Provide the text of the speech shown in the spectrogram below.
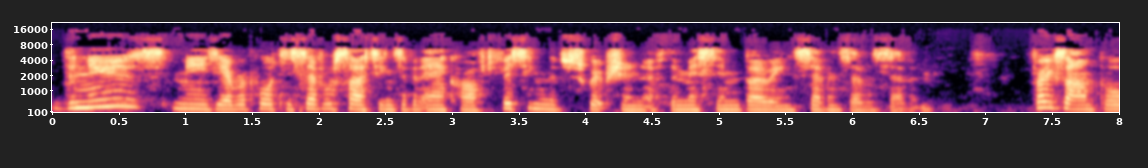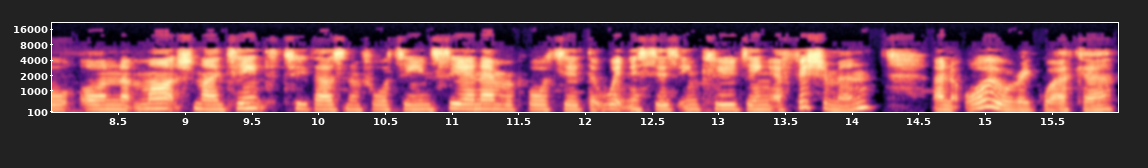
The news media reported several sightings of an aircraft fitting the description of the missing Boeing 777. For example, on March 19th, 2014, CNN reported that witnesses, including a fisherman, an oil rig worker,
